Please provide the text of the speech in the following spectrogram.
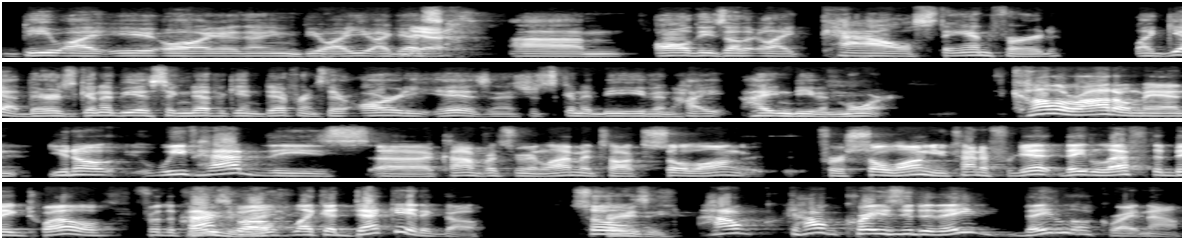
BYU, or not even BYU, I guess, yeah. um, all these other like Cal, Stanford, like, yeah, there's going to be a significant difference. There already is. And it's just going to be even height, heightened even more. Colorado, man, you know, we've had these uh, conference realignment talks so long for so long, you kind of forget they left the Big 12 for the Pac 12 right? like a decade ago. So crazy. how how crazy do they they look right now?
